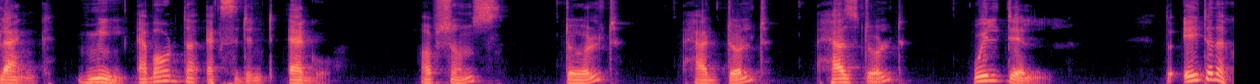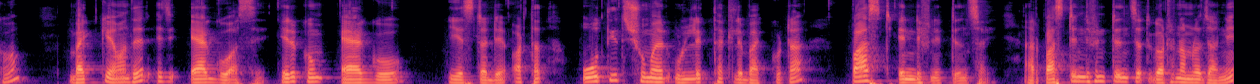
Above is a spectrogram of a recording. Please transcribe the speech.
blank me about the accident ago options told had told has told will tell তো এইটা দেখো, বাক্যে আমাদের এই যে অ্যাগো আছে, এরকম অ্যাগো ইয়েস্টারডে অর্থাৎ অতীত সময়ের উল্লেখ থাকলে বাক্যটা পাস্ট ইনডিফিনিট টেন্স হয়। আর পাস্ট ইনডিফিনিট টেন্সের গঠন আমরা জানি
